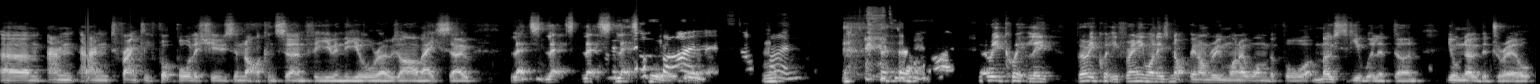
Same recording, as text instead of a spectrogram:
um, and and frankly, football issues are not a concern for you in the Euros, are they? So let's let's let's It's let's still fun. It's still Mm. fun. very quickly, very quickly, for anyone who's not been on Room 101 before, most of you will have done. You'll know the drill.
